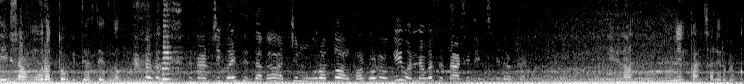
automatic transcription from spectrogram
ದೀಕ್ಷಾ ಮೂರೊತ್ತು ಬಿದ್ದಿರ್ತಿದ್ಲು ನಾನು ಚಿಕ್ಕ ವಯಸ್ಸಿದ್ದಾಗ ಅಜ್ಜಿ ಮೂರೊತ್ತು ಅಲ್ಲಿ ಕರ್ಕೊಂಡು ಹೋಗಿ ಒನ್ ಅವರ್ ಸುತ್ತಾಡಿಸಿ ತಿನ್ನಿಸ್ತಿದ್ರಂತೆ ಏನೋ ನೀನು ಕನ್ಸಲ್ಲಿರ್ಬೇಕು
